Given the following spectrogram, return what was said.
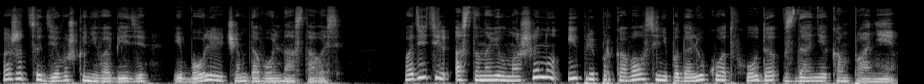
Кажется, девушка не в обиде и более чем довольна осталась. Водитель остановил машину и припарковался неподалеку от входа в здание компании.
